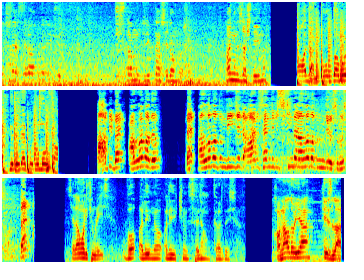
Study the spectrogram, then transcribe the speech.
Gençler selamını aleyküm. İstanbul Trip'ten selamlar. Hanginiz açtı yayını? Alem toplamış gülü ve kurumuş. Abi ben anlamadım. Ben anlamadım deyince de abi sen de bir sikimden anlamadım diyorsunuz. Ben Selamünaleyküm reis. Ve aleyna aleyküm selam kardeş. Ronaldo ya, his life.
